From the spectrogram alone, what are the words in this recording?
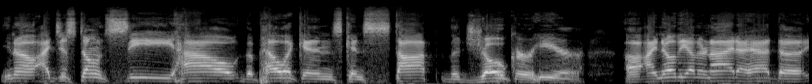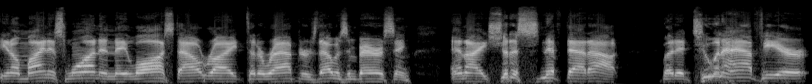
You know, I just don't see how the Pelicans can stop the Joker here. Uh, I know the other night I had the, you know, minus one and they lost outright to the Raptors. That was embarrassing. And I should have sniffed that out. But at two and a half here,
